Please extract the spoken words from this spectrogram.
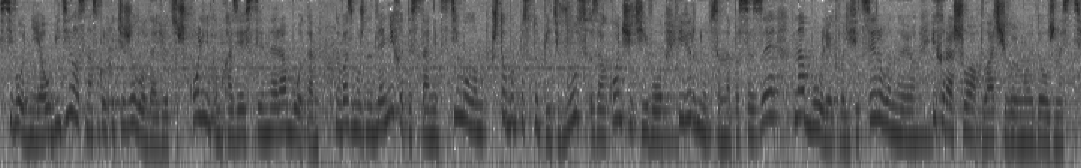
Сегодня я убедилась, насколько тяжело дается школьникам хозяйственная работа. Но, возможно, для них это станет стимулом, чтобы поступить в ВУЗ, закончить его и вернуться на ПСЗ на более квалифицированную и хорошо оплачиваемую должность.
